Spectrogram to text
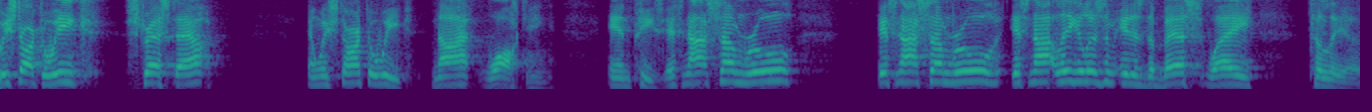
We start the week stressed out. And we start the week not walking in peace. It's not some rule, it's not some rule, it's not legalism, it is the best way to live.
